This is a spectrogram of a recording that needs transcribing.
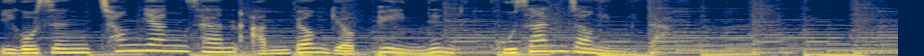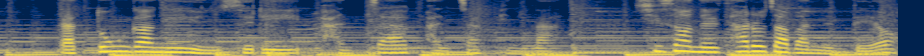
이곳은 청량산 암벽 옆에 있는 고산정입니다. 낙동강의 윤슬이 반짝반짝 빛나 시선을 사로잡았는데요.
